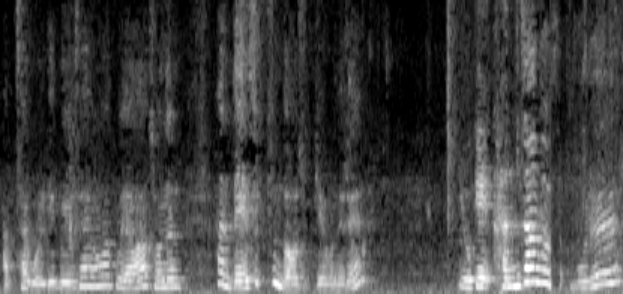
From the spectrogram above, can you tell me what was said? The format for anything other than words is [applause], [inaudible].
압착 올리브유 사용하고요. 저는 한 4스푼 넣어줄게요, 오늘은. 요게 간장을 물을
